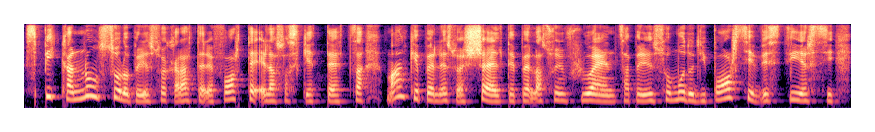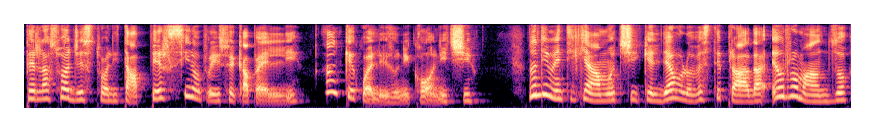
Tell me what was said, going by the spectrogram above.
spicca non solo per il suo carattere forte e la sua schiettezza, ma anche per le sue scelte, per la sua influenza, per il suo modo di porsi e vestirsi, per la sua gestualità, persino per i suoi capelli. Anche quelli sono iconici. Non dimentichiamoci che Il diavolo veste Prada è un romanzo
